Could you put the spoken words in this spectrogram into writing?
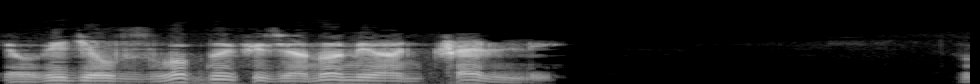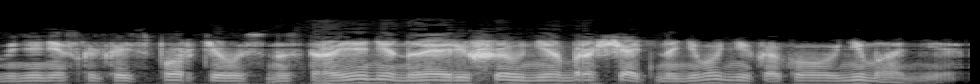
я увидел злобную физиономию Анчелли. У меня несколько испортилось настроение, но я решил не обращать на него никакого внимания.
